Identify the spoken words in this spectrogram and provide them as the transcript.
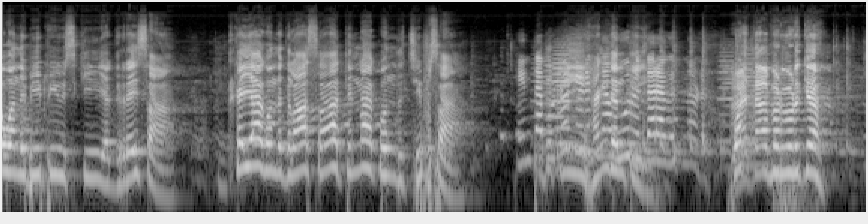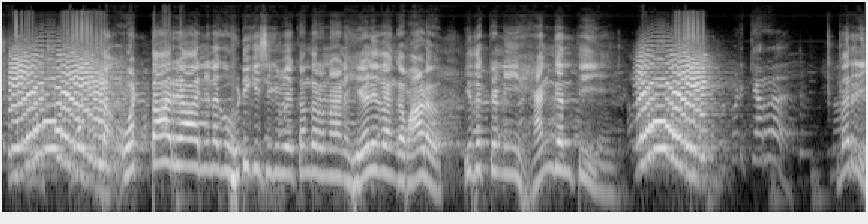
ಒಂದು B P whisky egg rice ಕೈಯಾಗ ಒಂದು ಗ್ಲಾಸ ತಿನ್ನಾಕ ಒಂದು ಚಿಪ್ಸ ಇಂಥ ಹೆಂಗಂತಿ? ನೋಡು. ಆಯ್ತಾ ಬಿಡ್ಬಿಡ್ಕ? ಒಟ್ಟ- ಒಟ್ಟಾರೆ ನಿನಗೆ ಹುಡುಗಿ ಸಿಗಬೇಕಂದ್ರ ನಾನು ಹೇಳಿದಂಗ ಮಾಡು. ಇದಕ್ಕೆ ನೀ ಹೆಂಗಂತಿ? ಬರ್ರಿ.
